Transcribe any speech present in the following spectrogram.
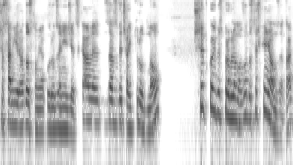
czasami radosną jak urodzenie dziecka, ale zazwyczaj trudną, szybko i bezproblemowo dostać pieniądze, tak?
